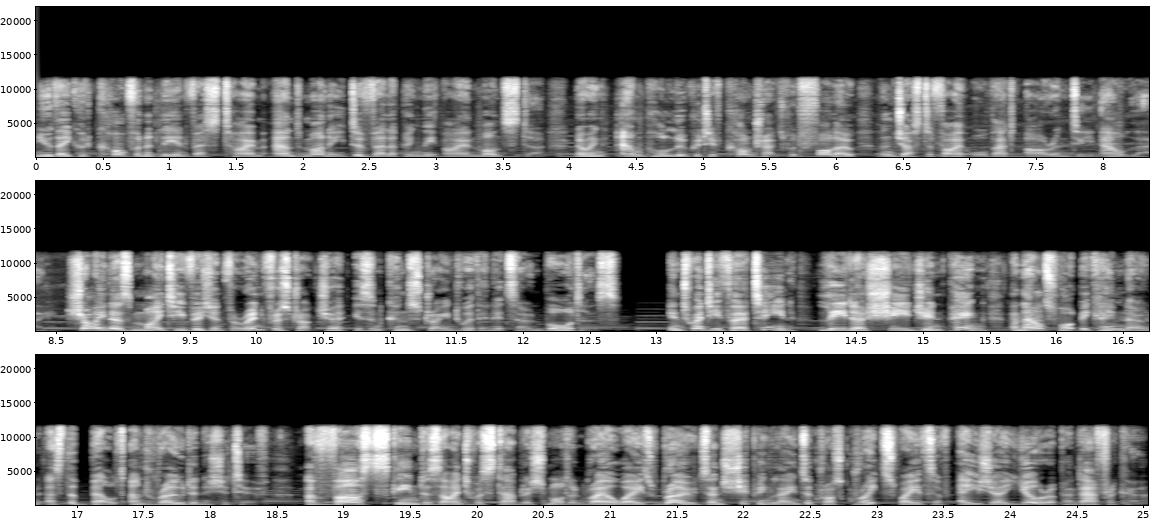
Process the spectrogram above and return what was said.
knew they could confidently invest time and money developing the Iron Monster, knowing ample lucrative contracts would follow and justify all that R&D outlay. China's mighty vision for infrastructure isn't constrained within its own borders. In 2013, leader Xi Jinping announced what became known as the Belt and Road Initiative, a vast scheme designed to establish modern railways, roads, and shipping lanes across great swathes of Asia, Europe, and Africa.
